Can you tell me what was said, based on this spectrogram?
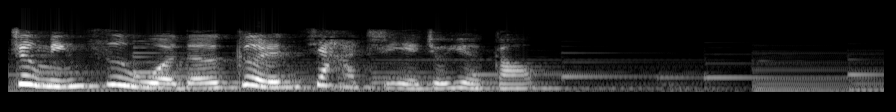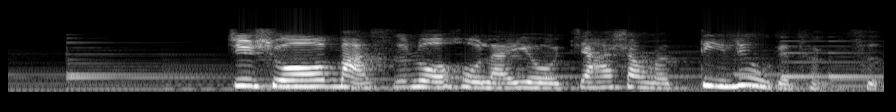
证明自我的个人价值也就越高。据说马斯洛后来又加上了第六个层次，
